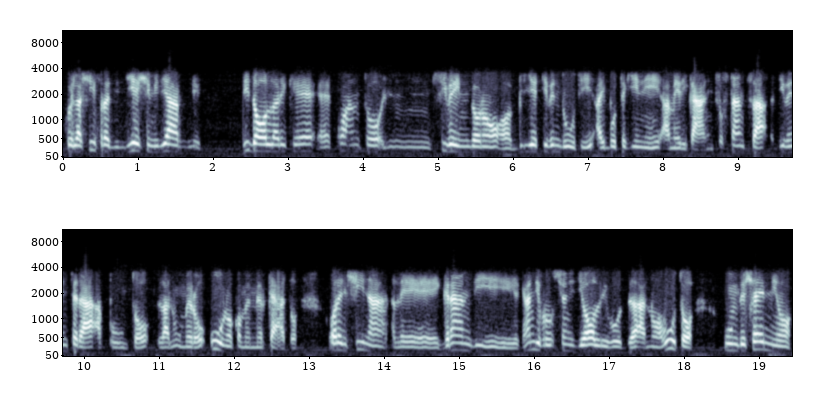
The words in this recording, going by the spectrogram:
quella cifra di 10 miliardi di dollari che è quanto mh, mm, si vendono uh, biglietti venduti ai botteghini americani. In sostanza diventerà appunto la numero uno come mercato. Ora in Cina le grandi, grandi produzioni di Hollywood hanno avuto un decennio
